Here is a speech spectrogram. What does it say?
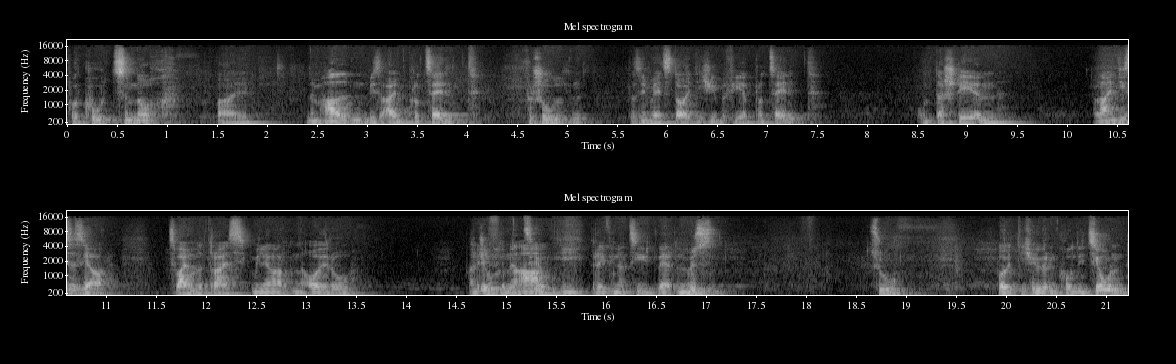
vor kurzem noch bei einem halben bis 1 Prozent verschulden. Da sind wir jetzt deutlich über 4 Prozent. Und da stehen allein dieses Jahr 230 Milliarden Euro an Schulden an, die refinanziert werden müssen. Zu deutlich höheren Konditionen.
